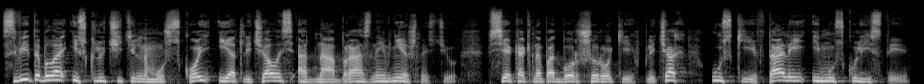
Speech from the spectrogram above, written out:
Свита была исключительно мужской и отличалась однообразной внешностью. Все как на подбор широкие в плечах, узкие в талии и мускулистые.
